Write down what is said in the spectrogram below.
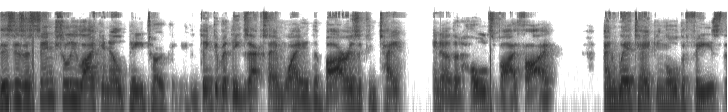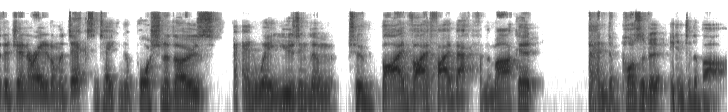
This is essentially like an LP token. You can think of it the exact same way. The bar is a container that holds VyFi, and we're taking all the fees that are generated on the DEX and taking a portion of those, and we're using them to buy VyFi back from the market and deposit it into the bar.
